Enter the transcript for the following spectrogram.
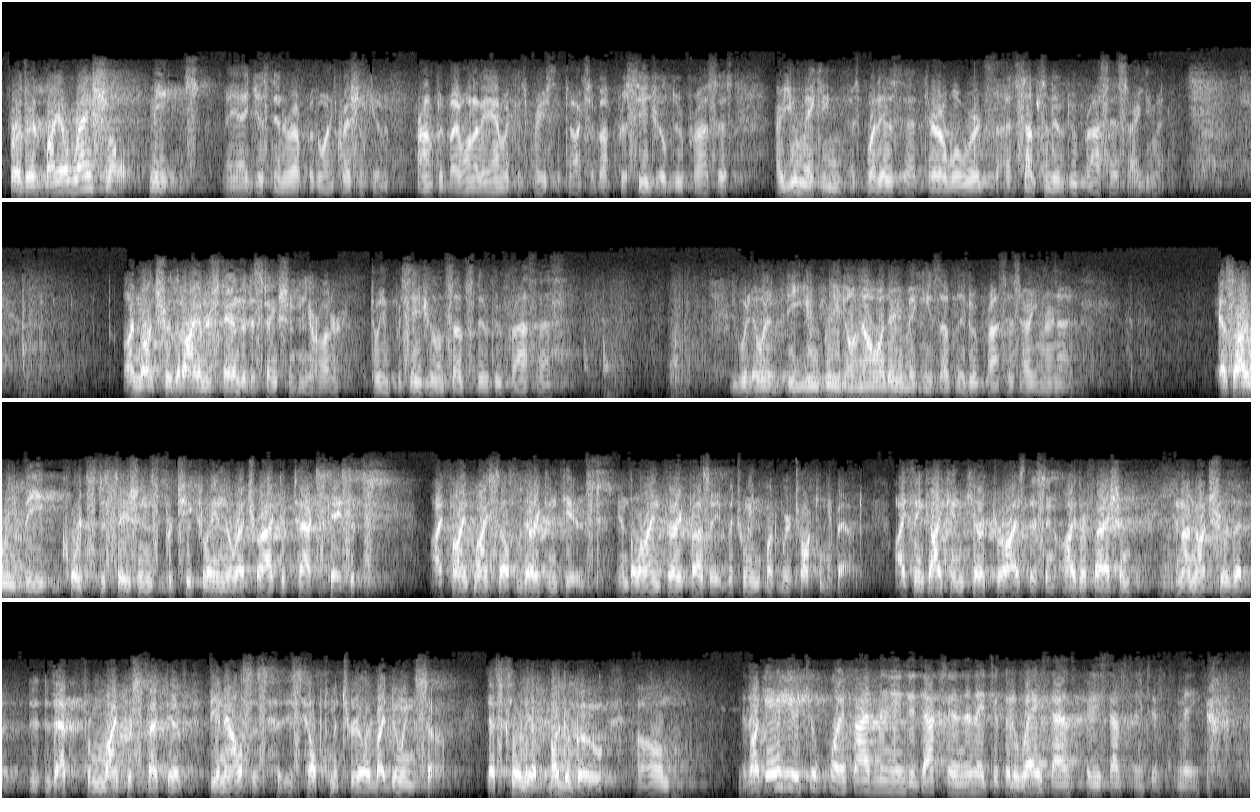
furthered by a rational means. May I just interrupt with one question prompted by one of the amicus briefs that talks about procedural due process? Are you making what is that terrible word, a substantive due process argument I'm not sure that I understand the distinction, Your Honor. between procedural and substantive due process? You really don't know whether you're making a substantive due process argument or not? As I read the court's decisions, particularly in the retroactive tax cases, I find myself very confused and the line very fuzzy between what we're talking about. I think I can characterize this in either fashion, and I'm not sure that, that from my perspective, the analysis is helped materially by doing so. That's clearly a bugaboo, um, They gave you a 2.5 million deduction and then they took it away. Sounds pretty substantive to me.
